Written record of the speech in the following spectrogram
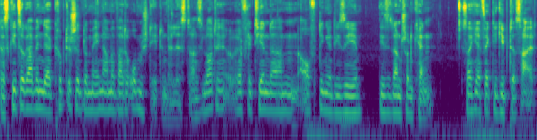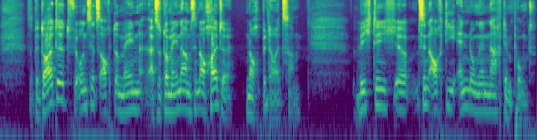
das geht sogar, wenn der kryptische Domainname weiter oben steht in der Liste. Also Leute reflektieren dann auf Dinge, die sie, die sie dann schon kennen. Solche Effekte gibt es halt. Das bedeutet für uns jetzt auch Domain, also Domainnamen sind auch heute noch bedeutsam. Wichtig äh, sind auch die Endungen nach dem Punkt.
